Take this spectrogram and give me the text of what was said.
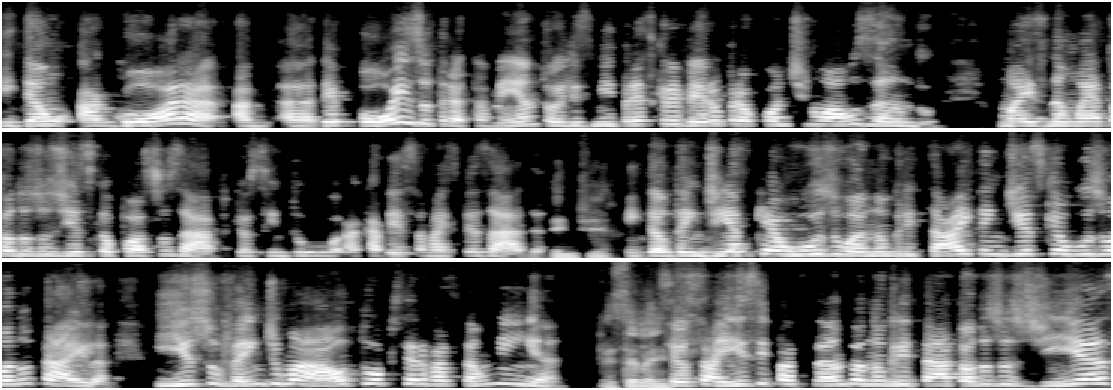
Então, agora, a, a, depois do tratamento, eles me prescreveram para eu continuar usando mas não é todos os dias que eu posso usar, porque eu sinto a cabeça mais pesada. Entendi. Então, tem dias que eu uso o Anugritar e tem dias que eu uso o Anutaila. E isso vem de uma auto-observação minha. Excelente. Se eu saísse passando a Anugritar todos os dias,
